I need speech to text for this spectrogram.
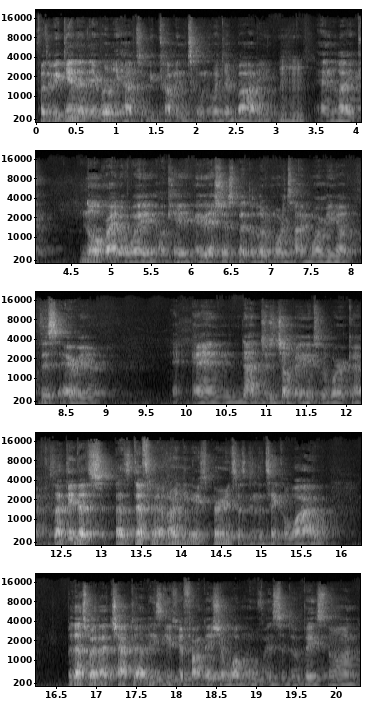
For the beginner, they really have to become in tune with their body Mm-hmm. and like know right away. Okay, maybe I should spend a little more time warming up this area, and not just jumping into the workout. Because I think that's that's definitely a learning experience. That's gonna take a while, but that's why that chapter at least gives you a foundation of what movements to do based on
